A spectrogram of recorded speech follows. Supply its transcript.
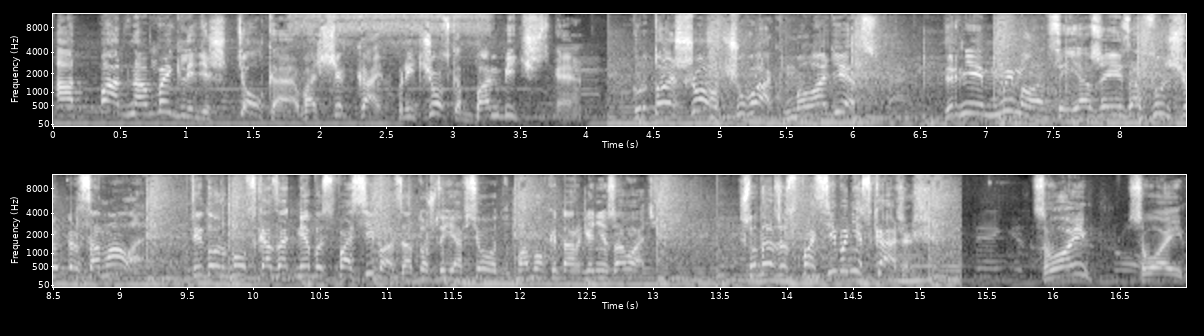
Отпадно выглядишь, тёлка. Вообще кайф. Прическа бомбическая. Крутое шоу, чувак. Молодец. Вернее, мы молодцы. Я же из отсутствующего персонала. Ты должен был сказать мне бы спасибо за то, что я все вот помог это организовать. Что даже спасибо не скажешь. Свой? Свой.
